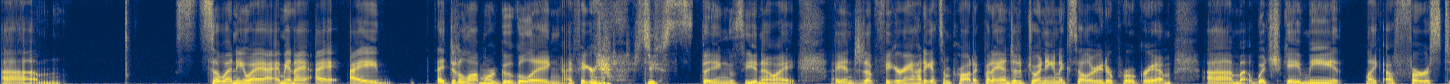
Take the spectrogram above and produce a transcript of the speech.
Um, so anyway, I mean, I, I, I, I did a lot more Googling. I figured out how to do things. You know, I, I ended up figuring out how to get some product, but I ended up joining an accelerator program, um, which gave me like a first,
